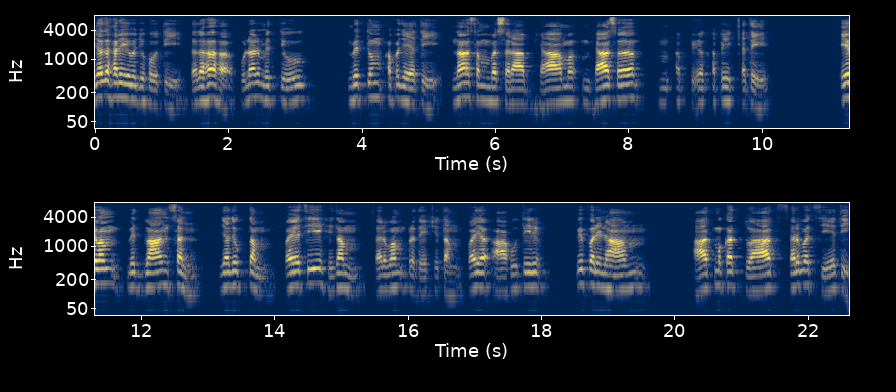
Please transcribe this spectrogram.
यद हरेव जुहोति, तदह पुनर्मृत्यु, मृत्युम अपजयति, न संवत्सराभ्यास अपेक्षते। एवं विद्वांसन यदुक्तम पयसी हृदम सर्व प्रतिष्ठित पय आहुतिर्विपरिणाम आत्मकत्वात् सर्वस्येति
